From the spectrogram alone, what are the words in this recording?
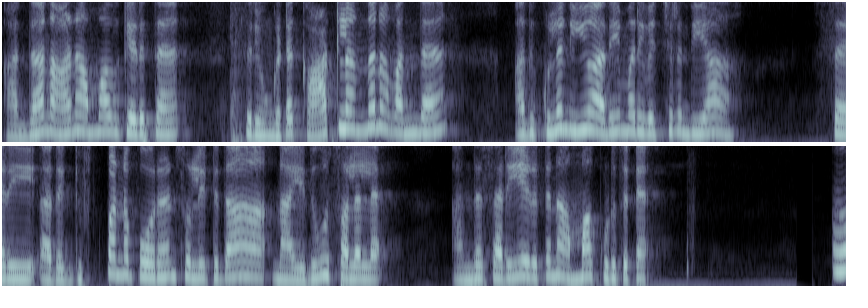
அதான் நானும் அம்மாவுக்கு எடுத்தேன். சரி உங்ககிட்ட காட்டலான்னு தான் நான் வந்தேன். அதுக்குள்ளே நீயும் அதே மாதிரி வச்சிருந்தியா? சரி அதை கிஃப்ட் பண்ண போறேன்னு சொல்லிட்டு தான் நான் எதுவும் சொல்லலை. அந்த சரியை எடுத்து நான் அம்மா கொடுத்துட்டேன். ஓ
